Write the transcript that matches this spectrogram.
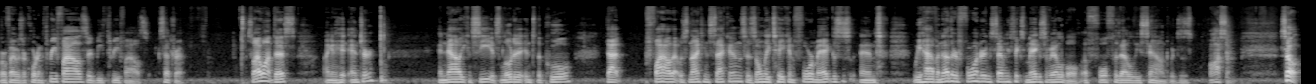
Or if I was recording three files, there'd be three files, etc. So I want this. I'm going to hit enter. And now you can see it's loaded into the pool. That file that was 19 seconds has only taken 4 megs, and we have another 476 megs available of full fidelity sound, which is awesome. So,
